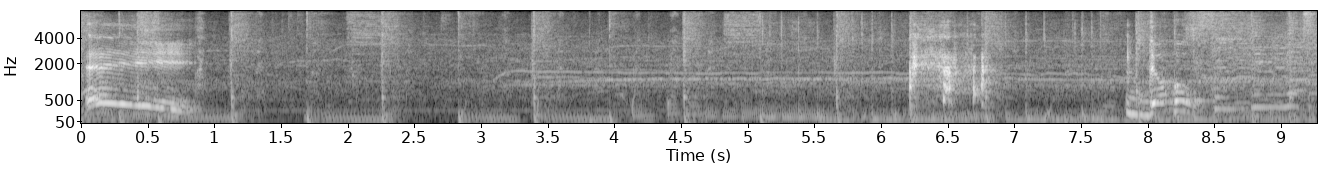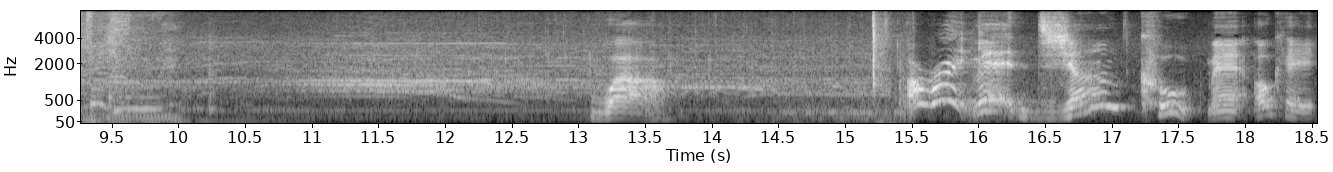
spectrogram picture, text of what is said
Hey! Dope! Wow. Alright, man. Jungkook, man. Okay.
